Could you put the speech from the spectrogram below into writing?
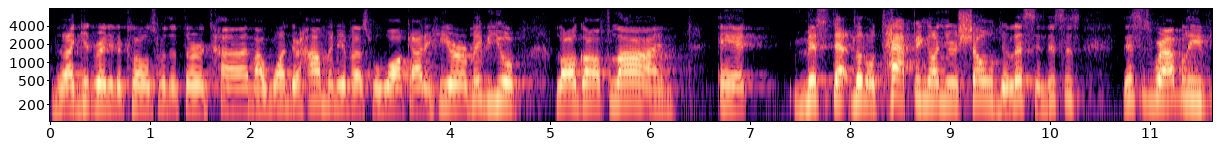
And as I get ready to close for the third time, I wonder how many of us will walk out of here, or maybe you'll log offline and miss that little tapping on your shoulder. Listen, this is, this is where I believe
